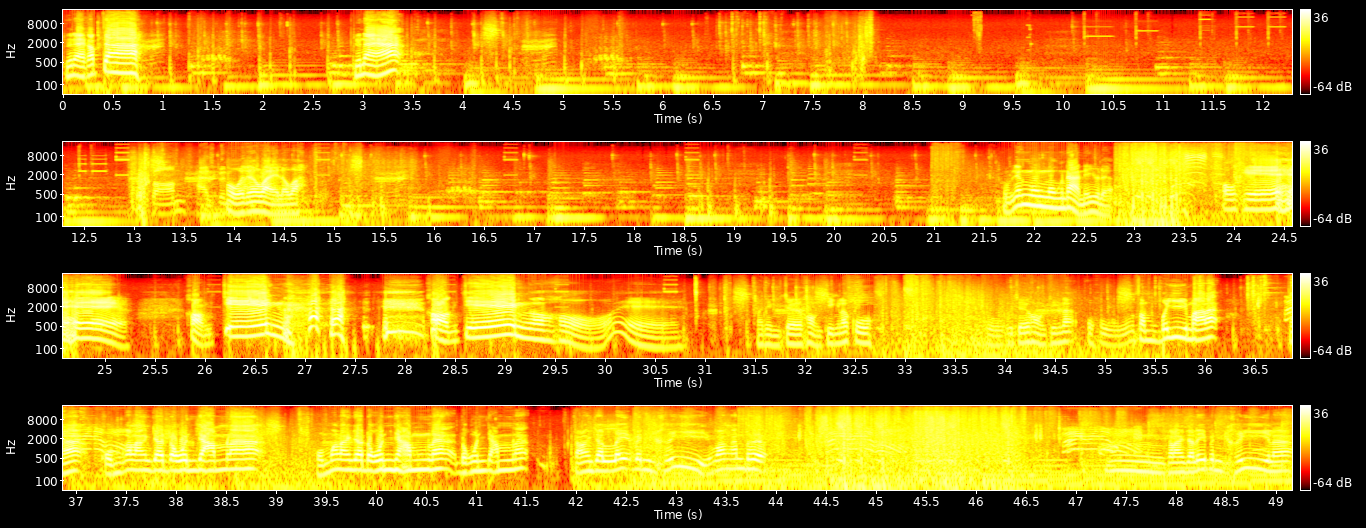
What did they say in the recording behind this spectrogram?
อยู่ไหนครับจ่าอยู่ไหนฮะ Bomb has been โหจะไหวแล้ววะผมยังงงๆด่านนี้อยู่เลย โอเค ของจริง ของจริง โอ้โห มาถึงเจอของจริงแล้วกู โอ้โหกูเจอของจริงแล้ว โอ้โห ซอมบี้มาแล้วนะ ผมกำลังจะโดนยำแล้ว ผมกำลังจะโดนยำแล้ว โดนยำแล้วกำลังจะเละเป็นขี้ว่างั้นเถอะอืมกำลังจะเละเป็นขี้แล้ว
